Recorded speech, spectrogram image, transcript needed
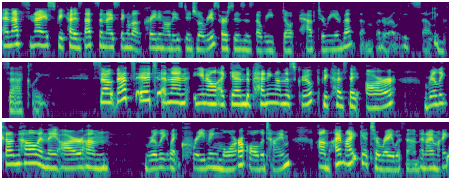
And that's nice because that's the nice thing about creating all these digital resources is that we don't have to reinvent them literally. So Exactly. So that's it. And then, you know, again, depending on this group, because they are really gung ho and they are um really like craving more all the time, um, I might get to Ray with them and I might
